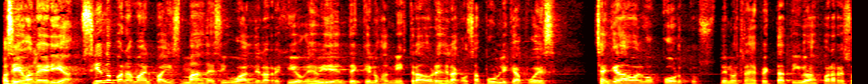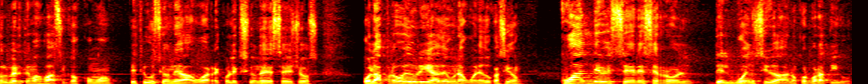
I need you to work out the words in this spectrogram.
Así es, Valeria. Siendo Panamá el país más desigual de la región, es evidente que los administradores de la cosa pública, pues, se han quedado algo cortos de nuestras expectativas para resolver temas básicos como distribución de agua, recolección de desechos o la proveeduría de una buena educación. ¿Cuál debe ser ese rol del buen ciudadano corporativo?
